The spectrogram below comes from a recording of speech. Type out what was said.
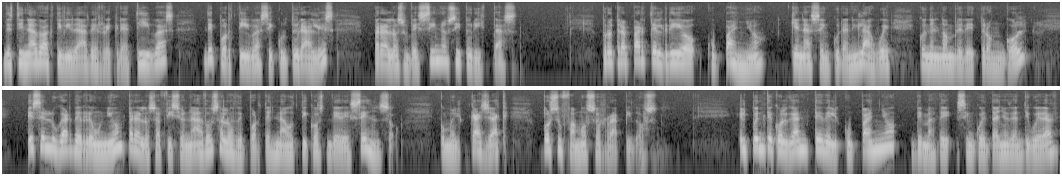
destinado a actividades recreativas, deportivas y culturales para los vecinos y turistas. Por otra parte, el río Cupaño, que nace en Curanilahue con el nombre de Trongol, es el lugar de reunión para los aficionados a los deportes náuticos de descenso, como el kayak, por sus famosos rápidos. El puente colgante del Cupaño, de más de 50 años de antigüedad,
